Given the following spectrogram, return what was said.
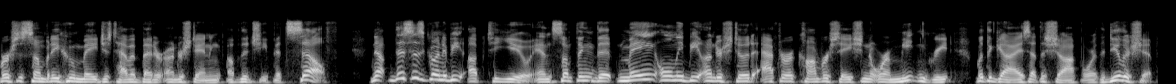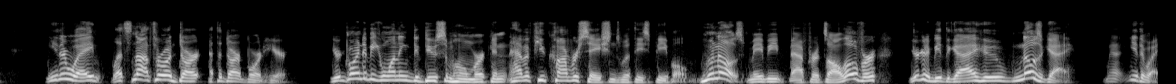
versus somebody who may just have a better understanding of the Jeep itself. Now, this is going to be up to you and something that may only be understood after a conversation or a meet and greet with the guys at the shop or the dealership. Either way, let's not throw a dart at the dartboard here. You're going to be wanting to do some homework and have a few conversations with these people. Who knows? Maybe after it's all over, you're going to be the guy who knows a guy. Either way.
